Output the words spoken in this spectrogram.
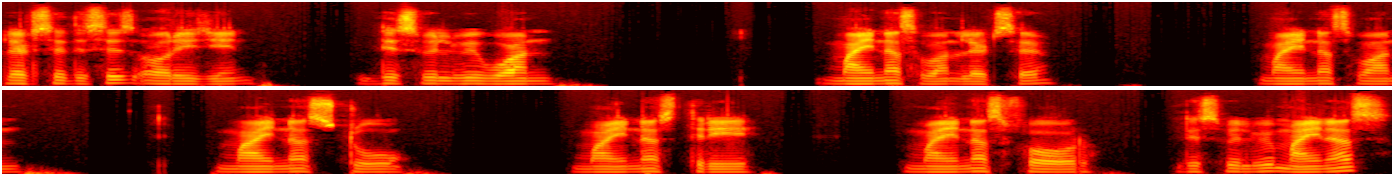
Let's say this is origin. This will be 1 minus 1 let's say. Minus 1 minus 2 minus 3 minus 4 this will be minus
